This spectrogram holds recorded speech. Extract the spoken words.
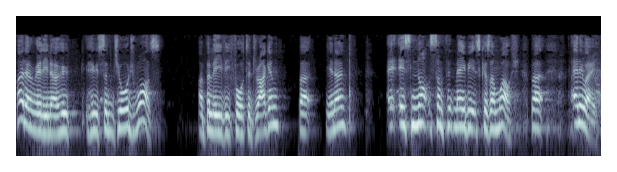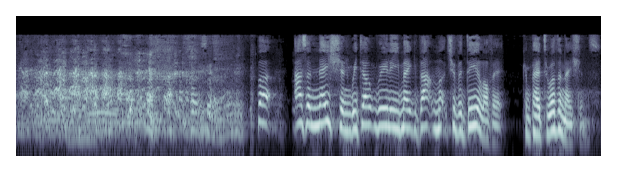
I don't really know who, who St. George was. I believe he fought a dragon, but, you know, it's not something, maybe it's because I'm Welsh. But anyway. but as a nation, we don't really make that much of a deal of it compared to other nations.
